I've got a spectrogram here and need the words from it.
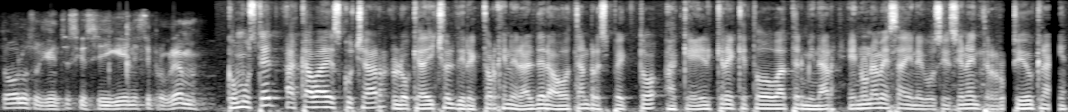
todos los oyentes que siguen este programa. Como usted acaba de escuchar lo que ha dicho el director general de la OTAN respecto a que él cree que todo va a terminar en una mesa de negociación entre Rusia y Ucrania,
